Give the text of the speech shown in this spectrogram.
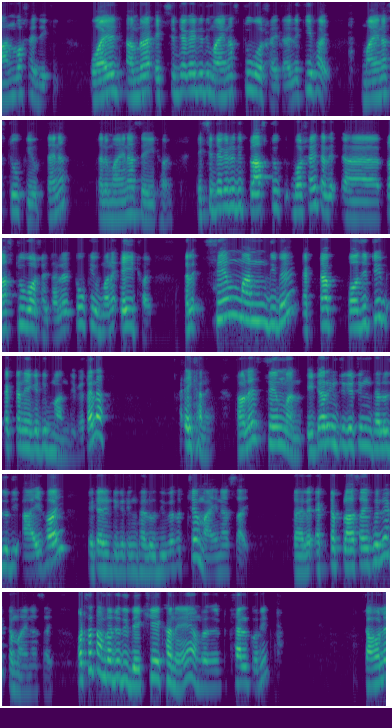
মান বসায় দেখি। ওয়াই আমরা এক্সের জায়গায় যদি মাইনাস টু বসাই, তাহলে কি হয়? মাইনাস টু কিউব তাই না? তাহলে মাইনাস এইট হয়। এক্সের জায়গায় যদি প্লাস টু বসাই, তাহলে প্লাস টু বসাই, তাহলে টু কিউব মানে এইট হয়। তাহলে সেম মান দিবে একটা পজিটিভ একটা নেগেটিভ মান দিবে, তাই না? এইখানে। তাহলে সেম মান, এটার ইন্টিগ্রেটিং ভ্যালু যদি আই হয়, এটার ইন্টিগ্রেটিং ভ্যালু দিবে হচ্ছে মাইনাস আই তাহলে একটা প্লাস আই হলে একটা মাইনাস আই অর্থাৎ আমরা যদি দেখি এখানে, আমরা যদি খেয়াল করি, তাহলে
